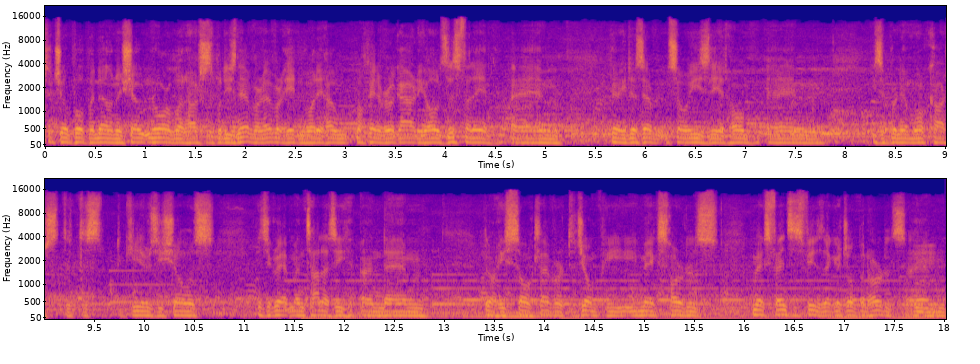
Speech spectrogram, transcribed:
to jump up and down and shout and roar about horses, but he's never ever hidden what, how, what kind of regard he holds this fella in. Um, you know, he does everything so easily at home. Um, he's a brilliant workhorse. The, the, the gears he shows, he's a great mentality, and um, you know, he's so clever to jump. He, he makes hurdles, he makes fences feel like you're jumping hurdles. Um,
